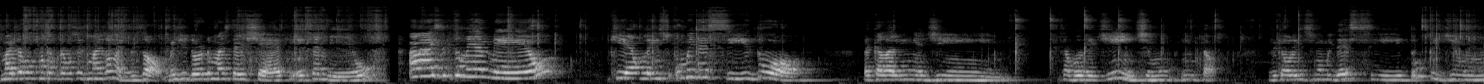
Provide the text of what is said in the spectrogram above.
Mas eu vou mostrar pra vocês mais ou menos, ó. Medidor do Masterchef, esse é meu. Ah, esse aqui também é meu, que é um lenço umedecido, ó. Daquela linha de sabonete íntimo. Então, esse aqui é o lenço umedecido. Pedi um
